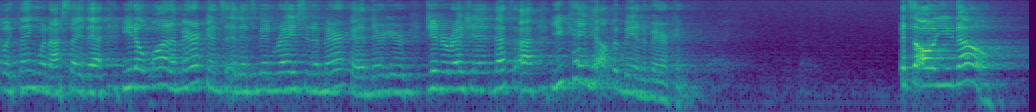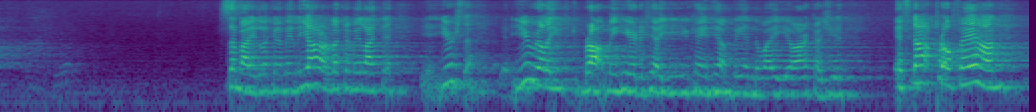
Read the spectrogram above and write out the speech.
ugly thing when I say that. You know what? Americans that's been raised in America and they're your generation, that's, uh, you can't help but be an American. It's all you know. Somebody looking at me, y'all are looking at me like that. You're, you really brought me here to tell you you can't help being the way you are because you, it's not profound.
